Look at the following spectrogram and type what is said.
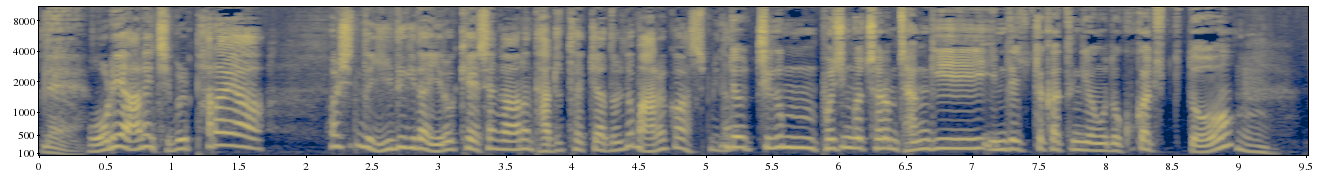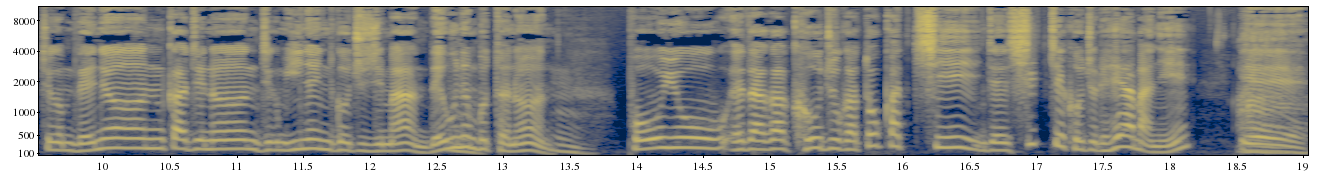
네. 올해 안에 집을 팔아야 훨씬 더 이득이다 이렇게 생각하는 다주택자들도 많을 것 같습니다. 지금 보신 것처럼 장기 임대주택 같은 경우도 고가주택도 음. 지금 내년까지는 지금 2년 거주지만 내후년부터는 음. 음. 보유에다가 거주가 똑같이 이제 실제 거주를 해야만이 아. 예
